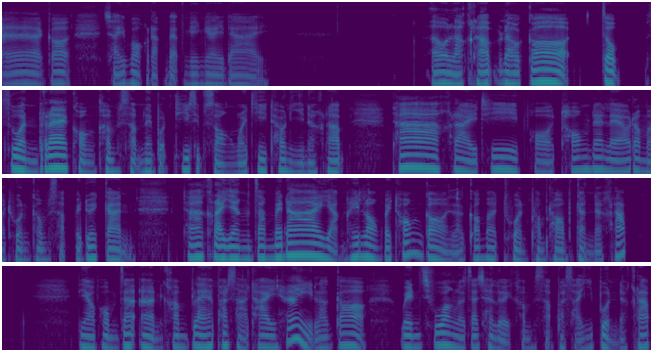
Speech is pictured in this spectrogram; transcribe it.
อ่าก็ใช้บอกรักแบบง่าย ๆได้ เอาละครับ เราก็ ส่วนแรกของคำศัพท์ในบทที่ 12 ไว้ที่เท่านี้นะครับ ถ้าใครที่พอท่องได้แล้วเรามาทวนคำศัพท์ไปด้วยกัน ถ้าใครยังจำไม่ได้อยากให้ลองไปท่องก่อน แล้วก็มาทวนพร้อม ๆ กันนะครับ เดี๋ยวผมจะอ่านคำแปลภาษาไทยให้ แล้วก็เว้นช่วงเราจะเฉลยคำศัพท์ภาษาญี่ปุ่นนะครับ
